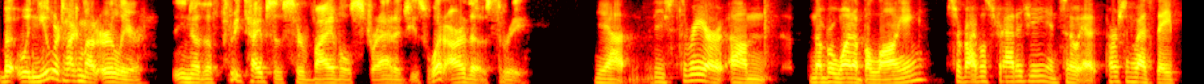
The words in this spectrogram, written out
but when you were talking about earlier, you know, the three types of survival strategies, what are those three? Yeah, these three are um, number one, a belonging survival strategy. And so a person who has a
